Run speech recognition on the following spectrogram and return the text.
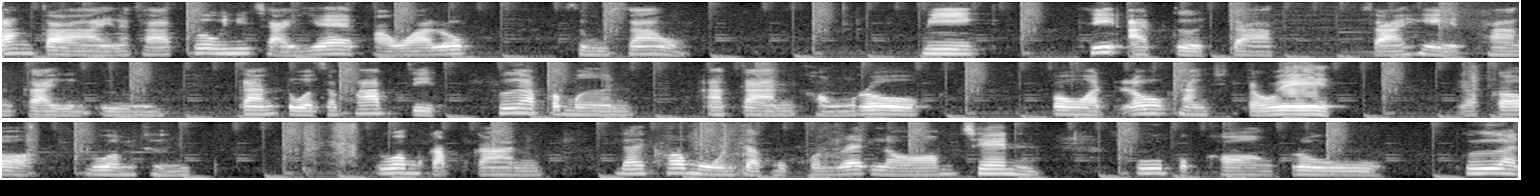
ร่างกายนะคะ เพื่อวินิจฉัยแยกภาวะโรคซึมเศร้า มีที่อาจเกิดจากสาเหตุทางกายอื่น ๆ การตรวจสภาพจิตเพื่อประเมินอาการของโรค ประวัติโรคทางจิตเวชแล้วก็รวมถึงร่วมกับการได้ข้อมูลจากบุคคลแวดล้อม เช่น ผู้ปกครองครู เพื่อน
